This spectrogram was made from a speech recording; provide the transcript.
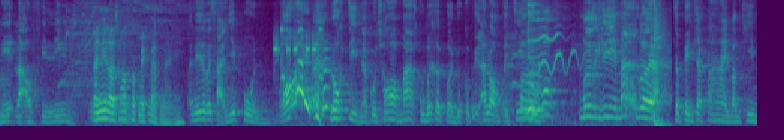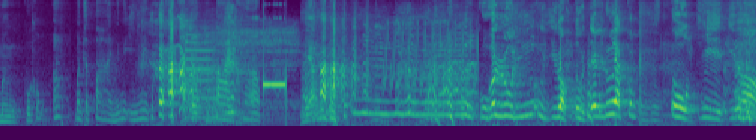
นี้เราเอาฟีลลิ่ง แล้วนี่เราชอบสเปคแบบไหน อันนี้จะไปสายญี่ปุ่น โอ้ยโรคจิตนะกูชอบมาก กูไม่เคยเปิดดูก็ไปอะลองไปจิ้มดู มึงดีมากเลยอะ จะเป็นจะตายบางทีมึง กูก็เอ้ามันจะตายไหมเนี่ยอีนี่ ตายค่ะ เนี่ยกูก็ลุ้นอีดอกตูดได้เลือดก็ตูบฉีดอีดอก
